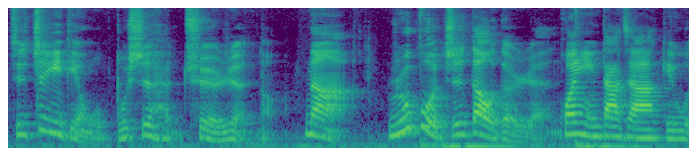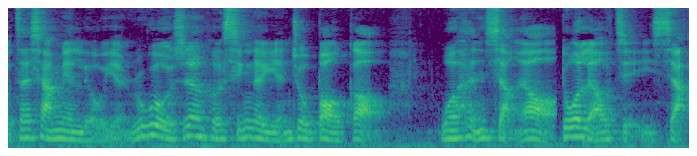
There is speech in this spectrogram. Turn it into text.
其实这一点我不是很确认哦。那如果知道的人，欢迎大家给我在下面留言。如果有任何新的研究报告，我很想要多了解一下，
